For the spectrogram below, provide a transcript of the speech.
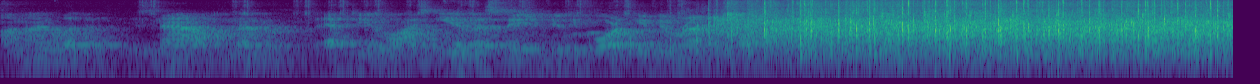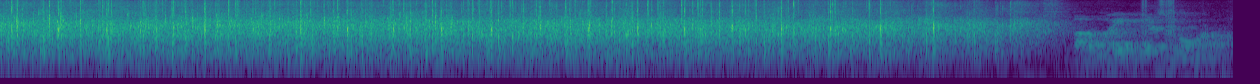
on 9-11, is now a member of FDNY's EMS Station 54. Let's give him a round of applause. There's more.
